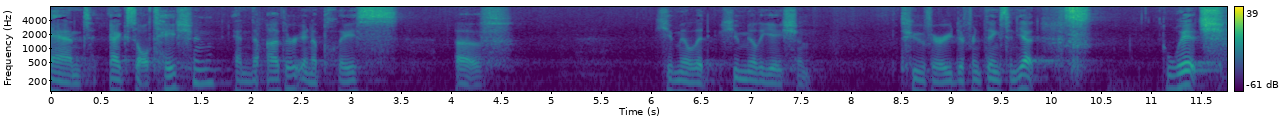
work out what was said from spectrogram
and exaltation, and the other in a place of humili- humiliation. Two very different things. And yet, which,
